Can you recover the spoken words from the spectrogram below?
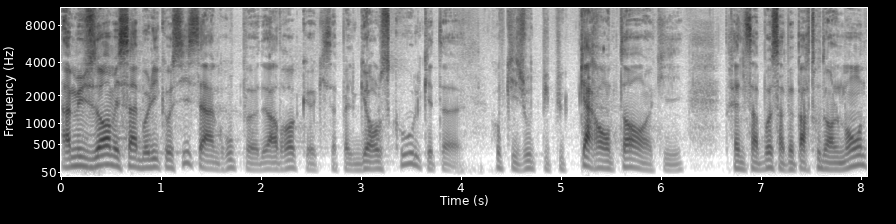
amusant, mais symbolique aussi. C'est un groupe de hard rock euh, qui s'appelle Girls School, qui est un groupe qui joue depuis plus de 40 ans, euh, qui traîne sa bosse un peu partout dans le monde.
